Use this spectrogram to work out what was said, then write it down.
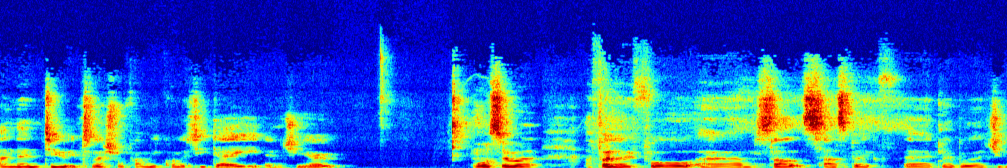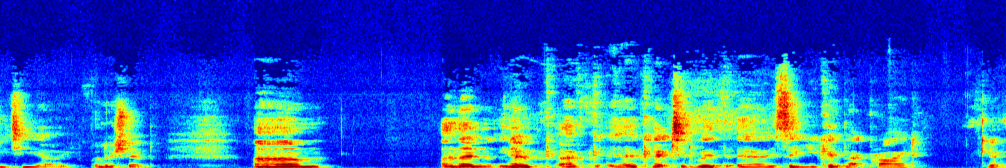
and then do International Family Equality Day NGO. Also a, a fellow for um, Sal- Salzburg uh, Global LGBTI Fellowship. Um, and then you know I've uh, connected with uh, say UK Black Pride. Okay.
